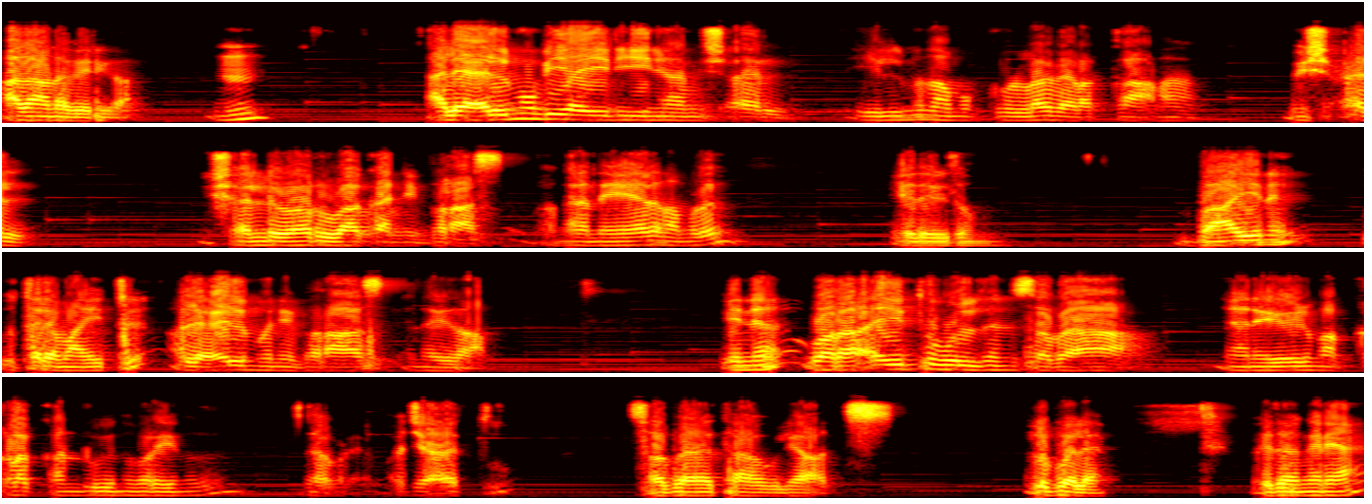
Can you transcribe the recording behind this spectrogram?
അതാണ് വരിക. ഉം? അല്ലെ അൽമുബി ഐദീന മിഷൽ. ഇൽമു നമുക്കുള്ള വിളക്കാണ്. മിഷൽ. മിഷലിന്റെ വേറെ വാക്കാൻ നിബ്രാസ് അങ്ങനെ നേരെ നമ്മൾ ഏതെഴുതും? ബായിന് ഉത്തരമായിട്ട് അൽ എൽമു നിബ്രാസ് എന്ന് എഴുതാം. പിന്നെ വറഅയ്തു ബുൽദൻ സബഅ ഞാൻ ഏഴ് മക്കളെ കണ്ടു എന്ന് പറയുന്നത് അവിടെ സബഅത അതുപോലെ ഇതെങ്ങനെയാ?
